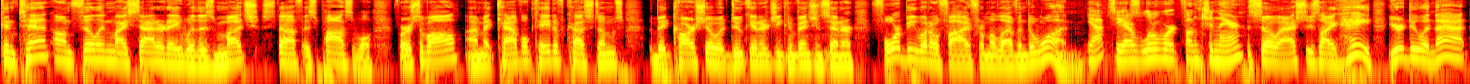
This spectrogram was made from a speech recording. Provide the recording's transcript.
content on filling my Saturday with as much stuff as possible. First of all, I'm at Cavalcade of Customs, the big car show at Duke Energy Convention Center for B105 from 11 to 1. Yep. So you got a little work function there. So Ashley's like, "Hey, you're doing that.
